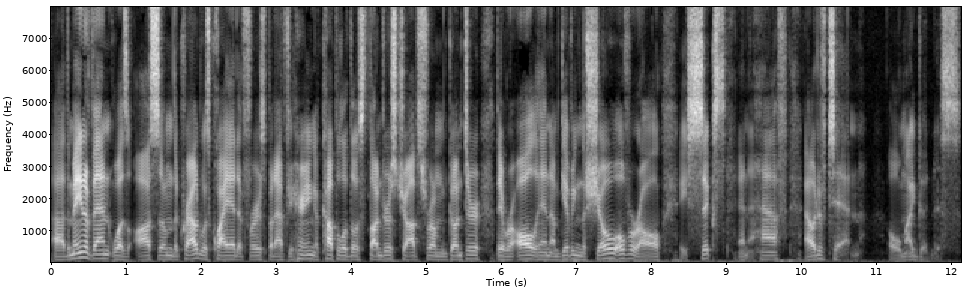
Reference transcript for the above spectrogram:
Uh, the main event was awesome. The crowd was quiet at first, but after hearing a couple of those thunderous chops from Gunther, they were all in. I'm giving the show overall a six and a half out of ten. Oh my goodness.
